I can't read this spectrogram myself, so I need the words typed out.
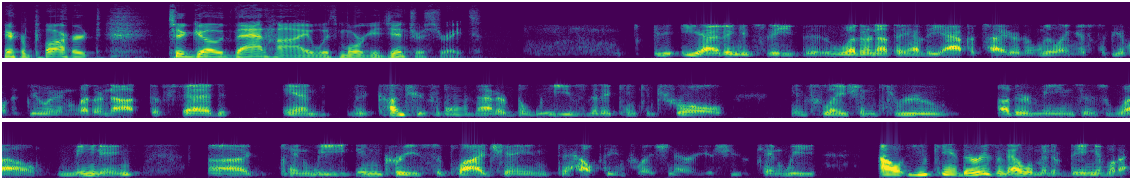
their part to go that high with mortgage interest rates. Yeah, I think it's the whether or not they have the appetite or the willingness to be able to do it, and whether or not the Fed and the country, for that matter, believes that it can control inflation through other means as well. Meaning, uh, can we increase supply chain to help the inflationary issue? Can we out? You can't. There is an element of being able to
